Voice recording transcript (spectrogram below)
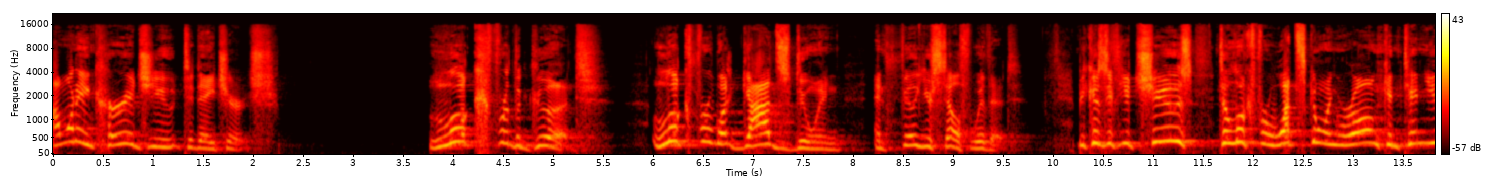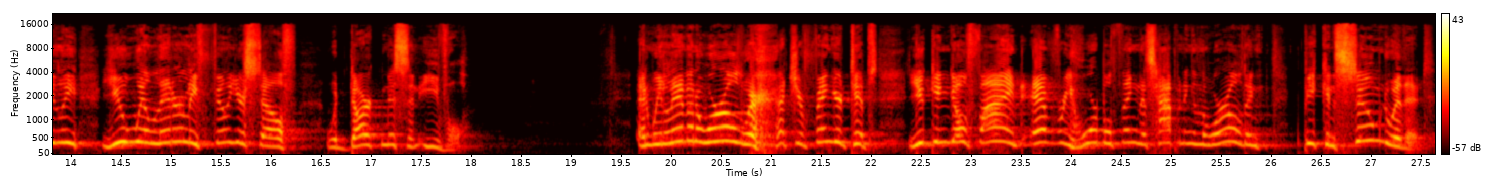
I want to encourage you today, church. Look for the good. Look for what God's doing and fill yourself with it. Because if you choose to look for what's going wrong continually, you will literally fill yourself with darkness and evil. And we live in a world where, at your fingertips, you can go find every horrible thing that's happening in the world and be consumed with it.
